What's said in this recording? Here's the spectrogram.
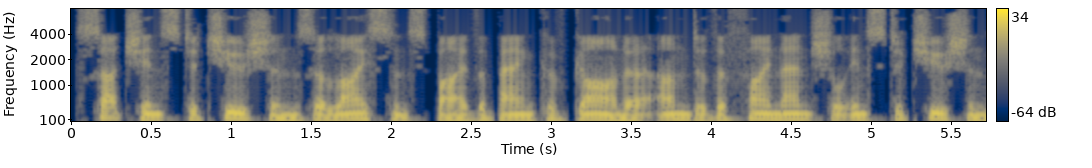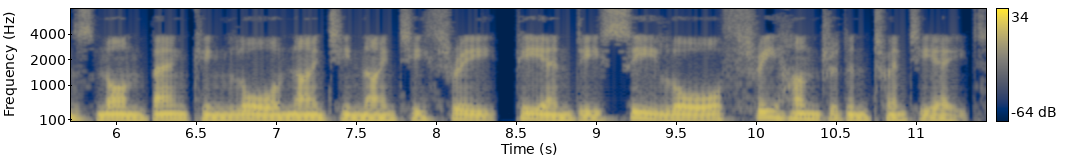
Such institutions are licensed by the Bank of Ghana under the Financial Institutions Non-Banking Law 1993, PNDC Law 328.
